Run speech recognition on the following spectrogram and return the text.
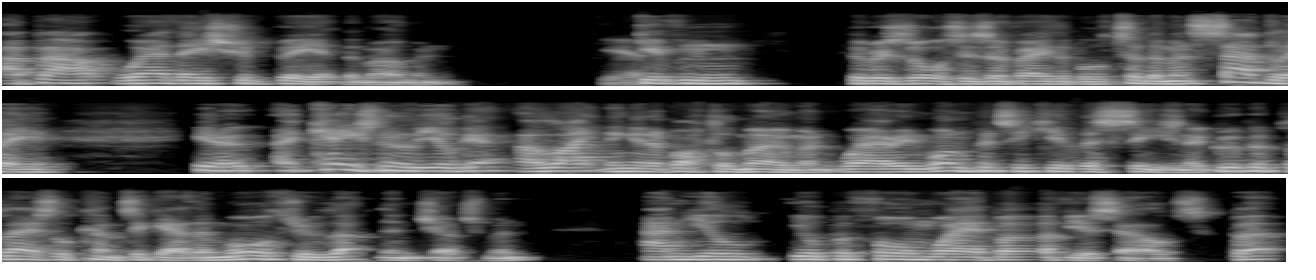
about where they should be at the moment, yeah. given the resources available to them. And sadly, you know, occasionally you'll get a lightning in a bottle moment where in one particular season a group of players will come together more through luck than judgment and you'll you'll perform way above yourselves. But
